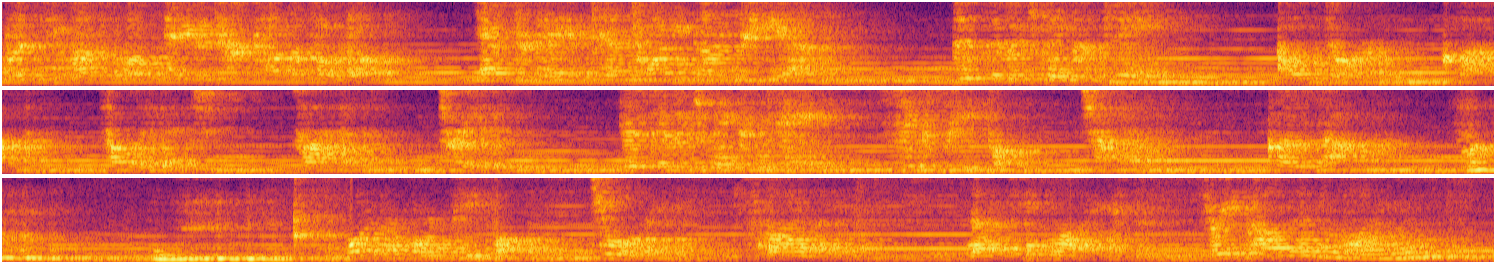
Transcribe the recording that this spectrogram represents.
Lindsay Russell updated her cover photo yesterday at 10:29 p.m. This image may contain outdoor, cloud, foliage, flat, tree. This image may contain six people, child, close up. One or more people, jewelry, smiling. 19 likes, three comments, like.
